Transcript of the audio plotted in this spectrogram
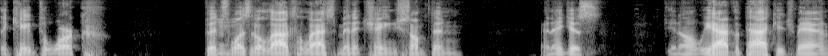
they came to work. Vince Mhm. wasn't allowed to last minute change something, and they just, you know, we have the package, man.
